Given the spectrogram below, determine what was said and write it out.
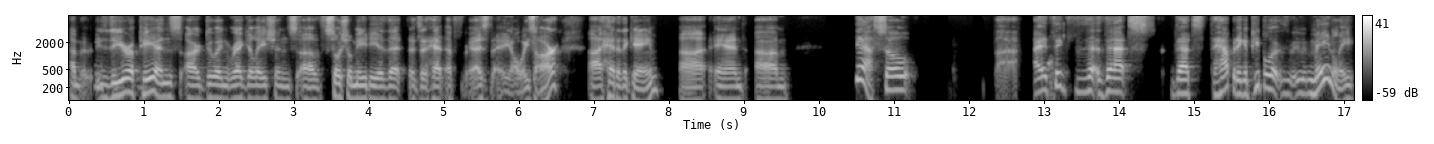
Um, mm-hmm. the Europeans are doing regulations of social media that is ahead of, as they always are, uh, ahead of the game. Uh, and um, yeah, so I think that that's that's happening and people are mainly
